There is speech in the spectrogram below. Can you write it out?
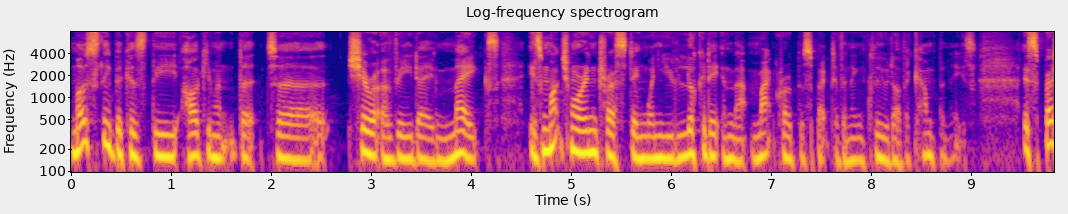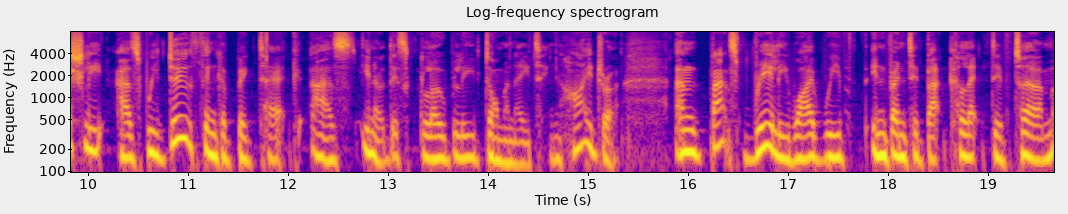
mostly because the argument that uh, Shira Ovide makes is much more interesting when you look at it in that macro perspective and include other companies, especially as we do think of big tech as, you know, this globally dominating hydra. And that's really why we've invented that collective term,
